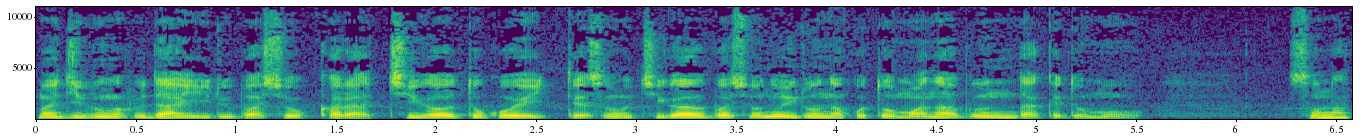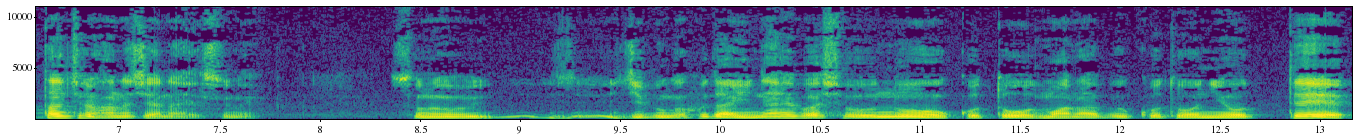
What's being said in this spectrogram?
まあ、自分が普段いる場所から違うとこへ行ってその違う場所のいろんなことを学ぶんだけどもそんな単純な話じゃないですよね。その自分が普段いない場所のことを学ぶことによって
